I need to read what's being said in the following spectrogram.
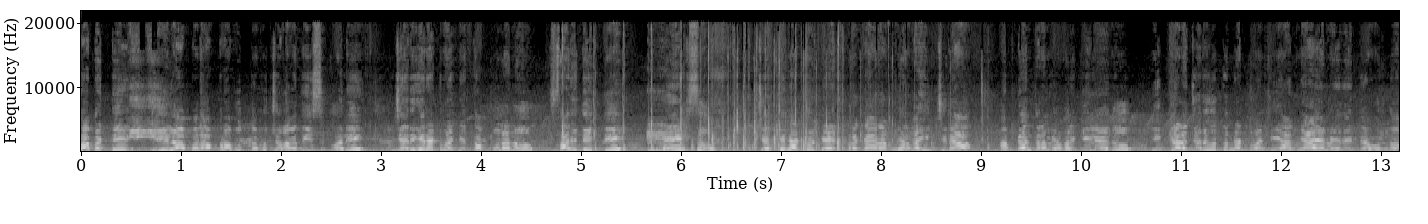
కాబట్టి ఈ లోపల ప్రభుత్వము చొరవ తీసుకొని జరిగినటువంటి తప్పులను సరిదిద్ది మెయిన్స్ చెప్పినట్టు డేట్ ప్రకారం నిర్వహించిన అభ్యంతరం ఎవరికీ లేదు. ఇక్కడ జరుగుతున్నటువంటి అన్యాయం ఏదైతే ఉందో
